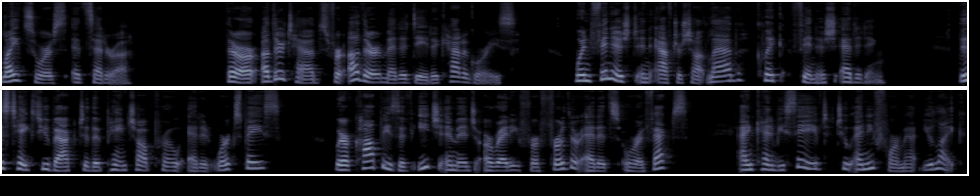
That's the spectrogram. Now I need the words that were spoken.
light source, etc. There are other tabs for other metadata categories. When finished in AfterShot Lab, click Finish Editing. This takes you back to the PaintShop Pro Edit workspace, where copies of each image are ready for further edits or effects and can be saved to any format you like.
